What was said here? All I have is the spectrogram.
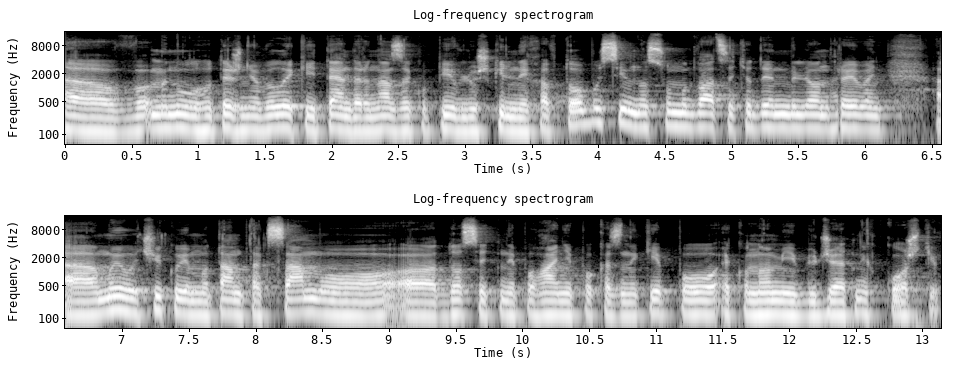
Е, В минулого тижня великий тендер на закупівлю шкільних автобусів на суму 21 мільйон гривень. Е, Ми очікуємо там так само е, досить непогані показники по економії бюджетних коштів.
